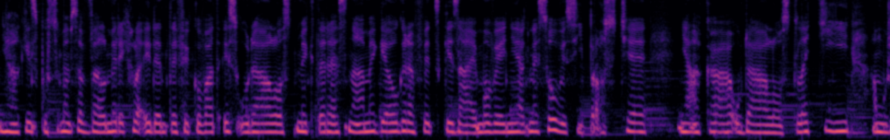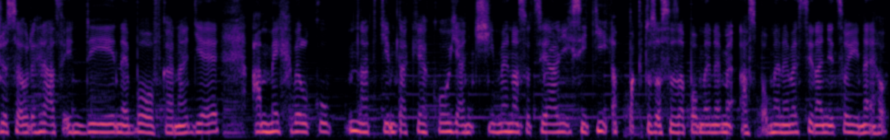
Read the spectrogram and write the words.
nějakým způsobem se velmi rychle identifikovat i s událostmi, které s námi geograficky zájmově nějak nesouvisí. Prostě nějaká událost letí a může se odehrát v Indii nebo v Kanadě a my chvilku nad tím tak jako jančíme na sociálních sítích a pak to zase zapomeneme a vzpomeneme si na něco jiného.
